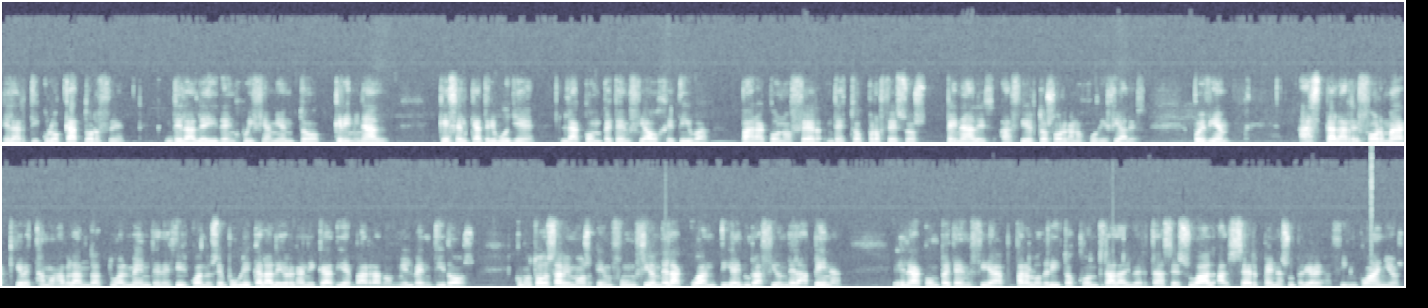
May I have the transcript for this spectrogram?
el artículo 14 de la Ley de Enjuiciamiento Criminal, que es el que atribuye la competencia objetiva para conocer de estos procesos penales a ciertos órganos judiciales. Pues bien, hasta la reforma que estamos hablando actualmente, es decir, cuando se publica la Ley Orgánica 10 2022, como todos sabemos, en función de la cuantía y duración de la pena, eh, la competencia para los delitos contra la libertad sexual, al ser penas superiores a cinco años,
